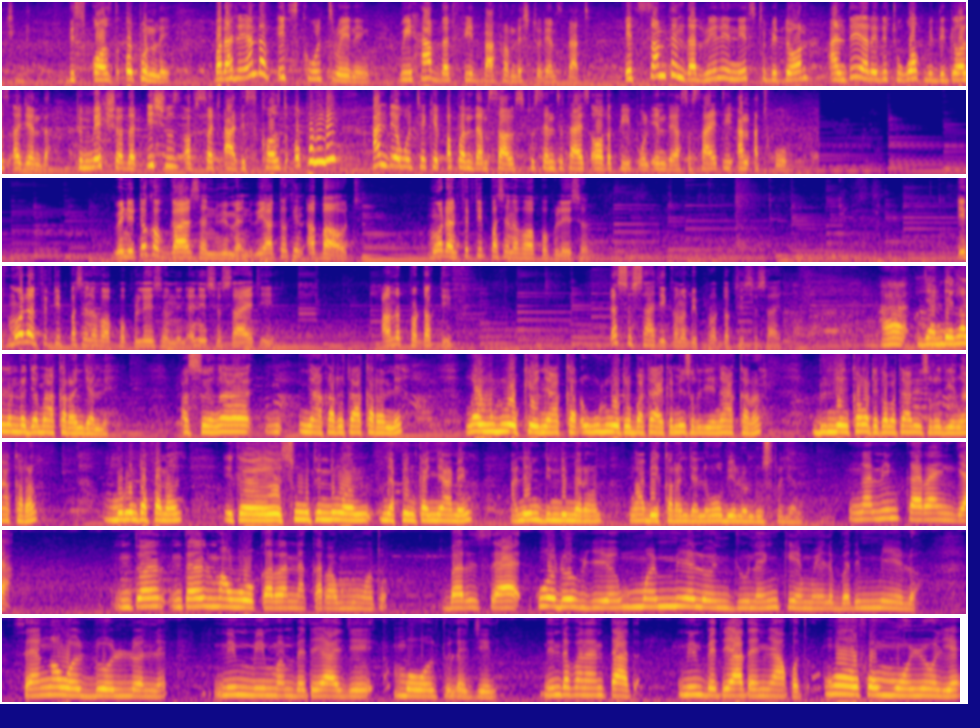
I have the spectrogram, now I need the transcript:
discussed openly. But at the end of each school training, we have that feedback from the students that it's something that really needs to be done and they are ready to work with the girls' agenda to make sure that issues of such are discussed openly and they will take it upon themselves to sensitize other people in their society and at home. When you talk of girls and women, we are talking about more than 50% of our population. If more than 50% of our population in any society are not productive, that society cannot be productive society. a jande nga londo jama karan janne parce que nga ñakato ta karan ne. Nga wuluwo ke ñakar wuluwo to batay kamin soto je nga karan. Dunnen kawote kabatami soto je nga karan. Murunta fana ike sungutindiŋol ñapin ka ñameŋ aniŋ dindi meron nga be karan jande ŋo be londo soto jan nga min karanja ntol ntol ma wo karan na karan moto bari sa ko do je mo melon junan ke mele bari melo sa nga wol do lonne nin min man bete ya je mbo wol tula jeli nin dafa nan tata min bete ya ta nyakoto ngo fo mo nyol ye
